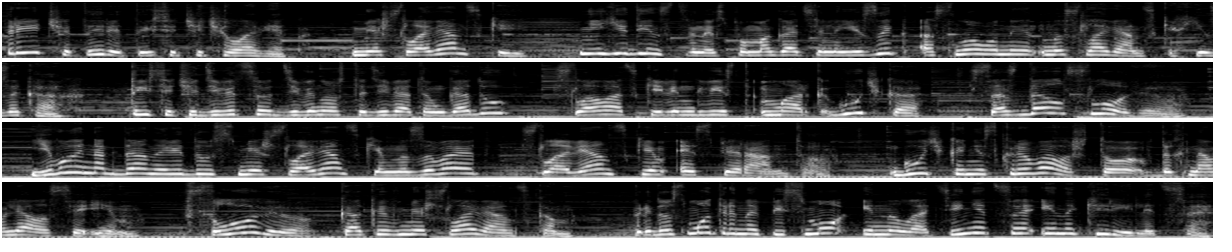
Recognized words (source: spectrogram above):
3-4 тысячи человек. Межславянский – не единственный вспомогательный язык, основанный на славянских языках. В 1999 году словацкий лингвист Марк Гучка создал словио. Его иногда наряду с межславянским называют славянским эсперанто. Гучка не скрывал, что вдохновлялся им. В словию, как и в межславянском, предусмотрено письмо и на латинице, и на кириллице.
